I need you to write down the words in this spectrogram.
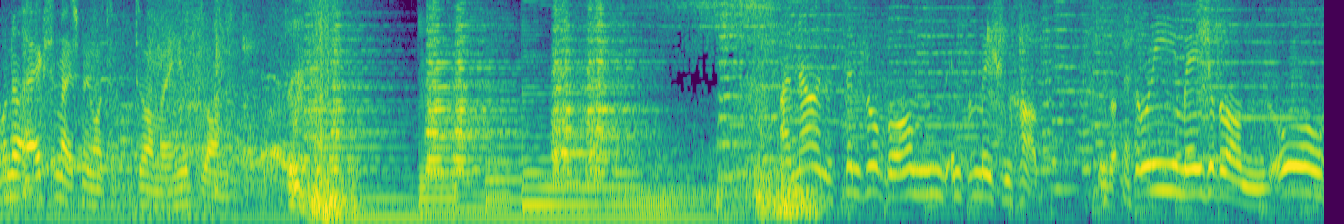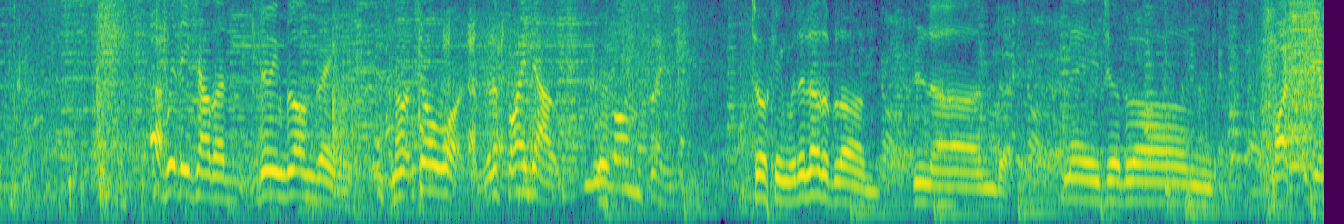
Well, no, it actually makes me want to dye my hair blonde. I'm now in the Central Blonde Information Hub. We've got three major blondes, all with each other doing blonde things. Not sure what. I'm gonna find out. Blonde things? Talking with another blonde. Blonde. Major blonde. What is your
